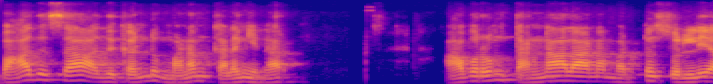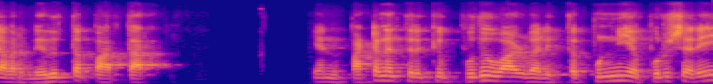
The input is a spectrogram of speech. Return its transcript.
பாதுஷா அது கண்டு மனம் கலங்கினார். அவரும் தன்னாலான மட்டும் சொல்லி அவர் நிறுத்தப் பார்த்தார். "என் பட்டணத்திற்கு புது வாழ்வு அளித்த புண்ணிய புருஷரே!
